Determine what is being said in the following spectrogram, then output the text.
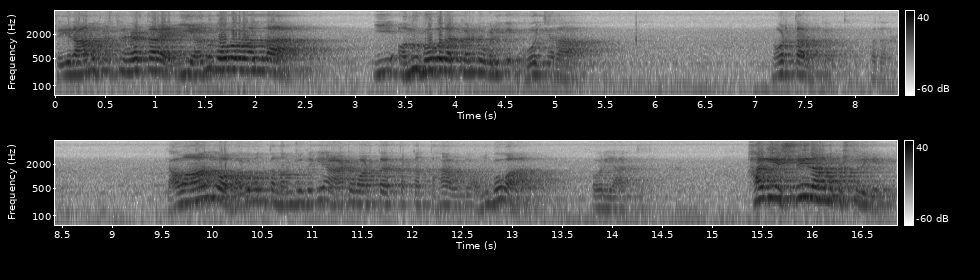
ಶ್ರೀರಾಮಕೃಷ್ಣ ಹೇಳ್ತಾರೆ, ಈ ಅನುಭವಗಳಲ್ಲ, ಈ ಅನುಭವದ ಕಣ್ಣುಗಳಿಗೆ ಗೋಚರ. ನೋಡ್ತಾ ಇರ್ತೇವೆ ಅದನ್ನು. ಯಾವಾಗಲೂ ಆ ಭಗವಂತ ನಮ್ಮ ಜೊತೆಗೆ ಆಟವಾಡ್ತಾ ಇರ್ತಕ್ಕಂತಹ ಒಂದು ಅನುಭವ ಅವರಿಗೆ ಆಗ್ತದೆ. ಹಾಗೆಯೇ ಶ್ರೀರಾಮಕೃಷ್ಣರಿಗೆ.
